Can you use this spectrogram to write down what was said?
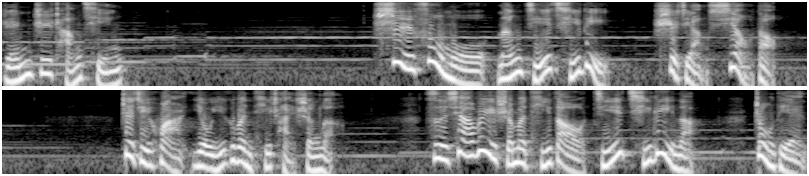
人之常情。事父母能竭其力，是讲孝道。这句话有一个问题产生了：子夏为什么提到竭其力呢？重点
